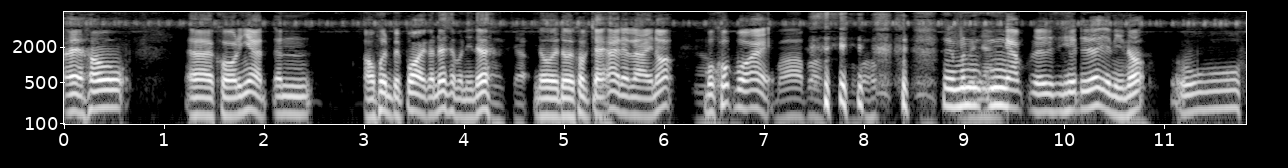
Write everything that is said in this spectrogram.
ไอ้ายเฮาเอ่อขออนุญาตอันเอาเพิ่นไปปล่อยกันเด้อสวัสดีเด้อ จ้ะโดยโดยขอบใจอ้ายหลายๆเนาะบ่ครบบ่อ้าย บ่บ่บ่เฮ้ยมันเป็นหยัง งับเลยเฮ็ดได้ได้อย่างนี้เนาะโอ้โห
